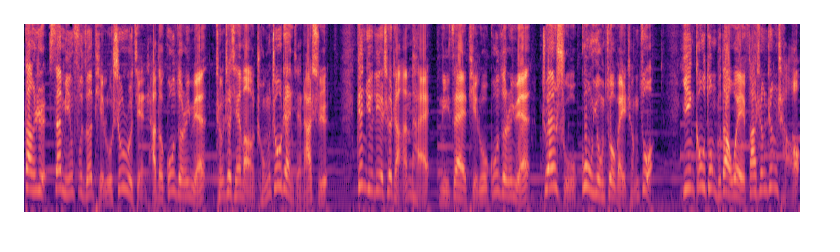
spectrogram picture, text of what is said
当日三名负责铁路收入检查的工作人员乘车前往崇州站检查时，根据列车长安排，你在铁路工作人员专属共用座位乘坐，因沟通不到位发生争吵，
